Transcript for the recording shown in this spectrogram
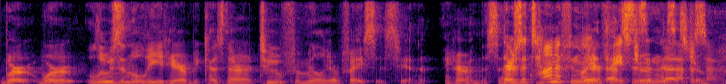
we're we're losing the lead here because there are two familiar faces here, here in this. There's a ton of familiar that's faces true, in this that's true. episode.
